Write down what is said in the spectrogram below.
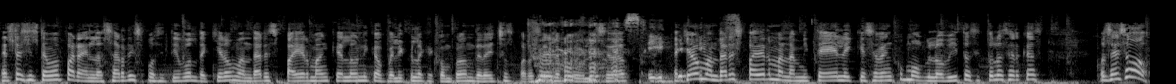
Este sistema para enlazar dispositivos de quiero mandar Spider-Man, que es la única película que compraron derechos para hacerle publicidad. sí. Te quiero mandar Spider-Man a mi tele y que se ven como globitos y tú lo acercas. O sea, eso,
